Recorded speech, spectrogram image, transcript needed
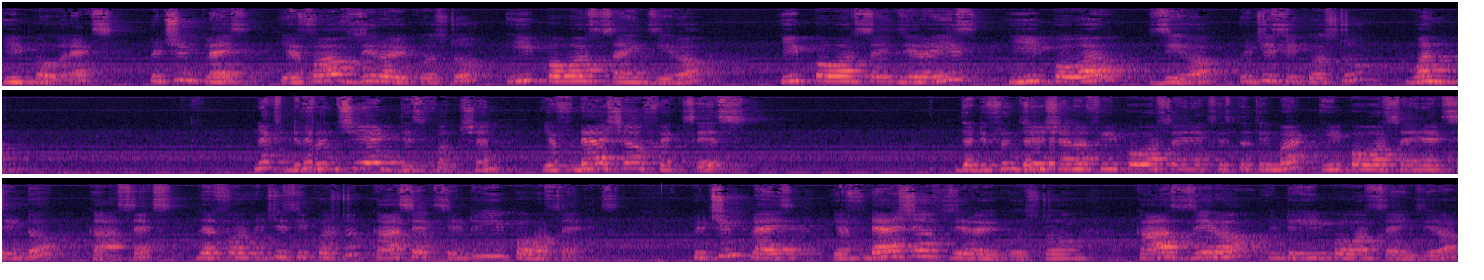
e power x which implies f of 0 equals to e power sin 0 e power sin 0 is e power 0 which is equals to 1. Next differentiate this function f dash of x is the differentiation of e power sin x is nothing but e power sin x into cos x. Therefore which is equals to cos x into e power sin x which implies f dash of 0 equals to cos 0 into e power sin 0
